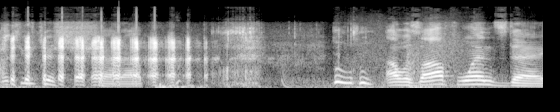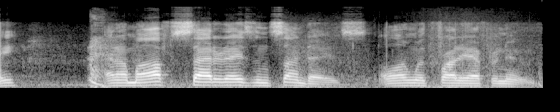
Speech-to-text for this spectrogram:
Would you just shut up? I was off Wednesday, and I'm off Saturdays and Sundays, along with Friday afternoon.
